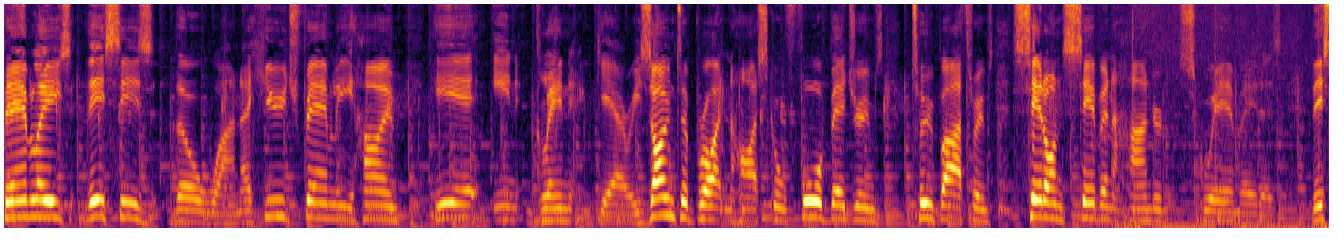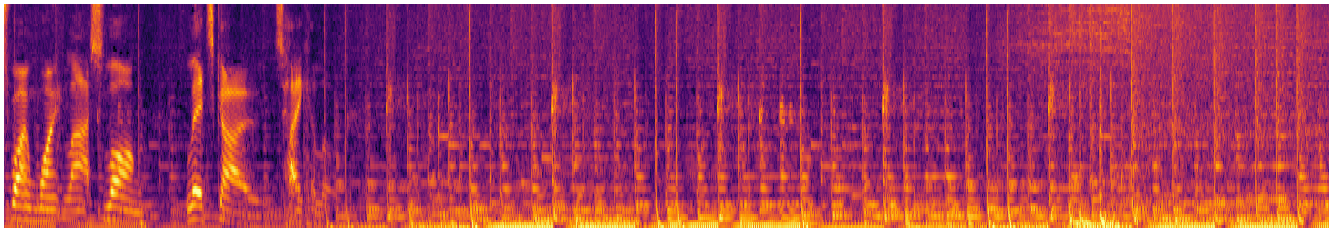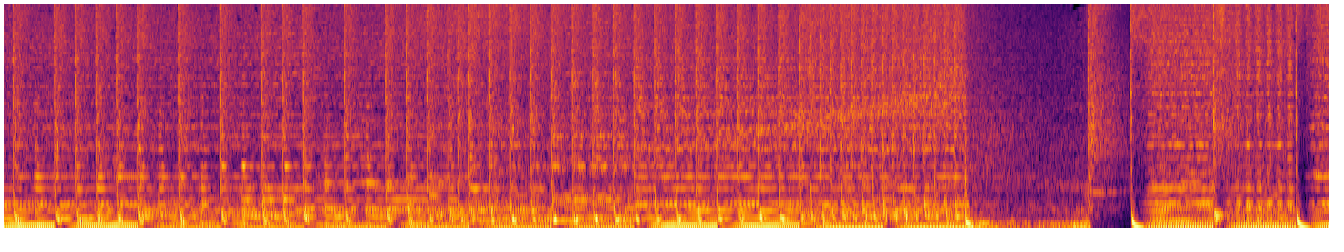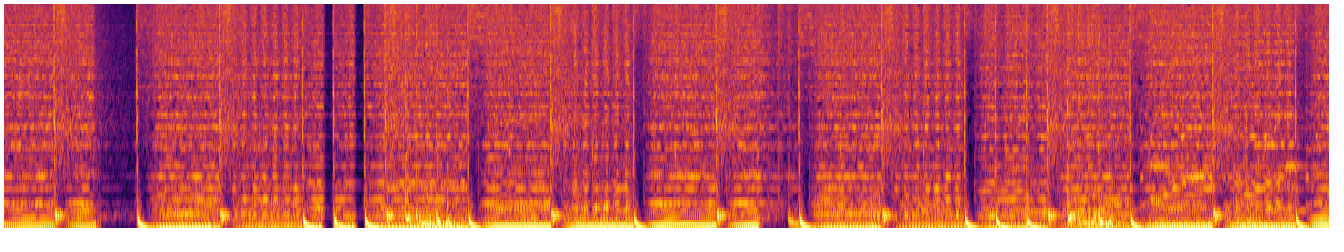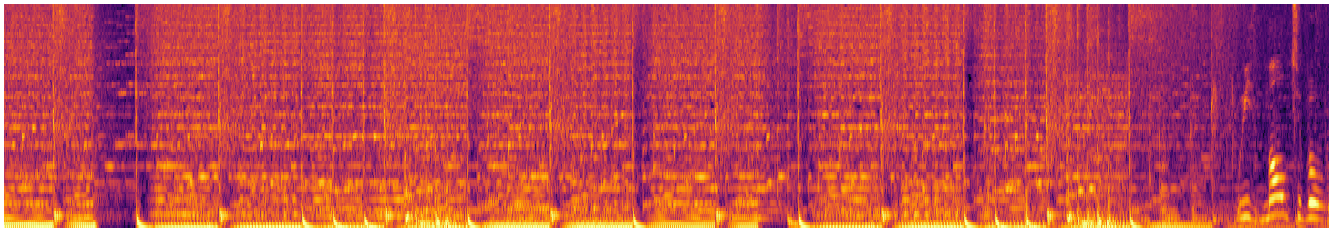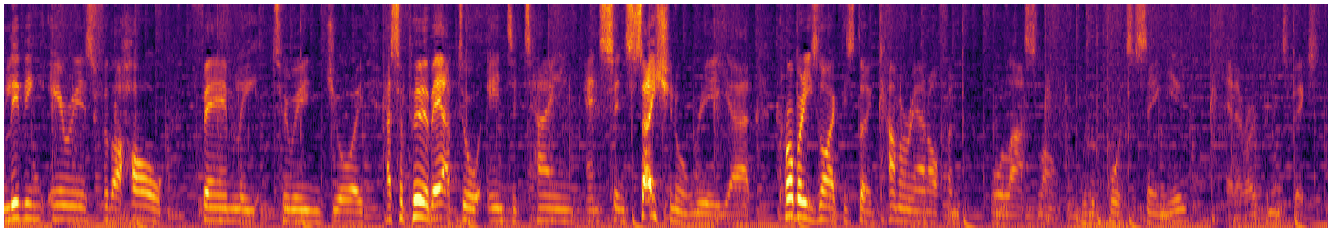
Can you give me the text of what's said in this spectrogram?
Families, this is the one. A huge family home here in Glengowrie. Zoned to Brighton High School, four bedrooms, two bathrooms, set on 700 square metres. This one won't last long. Let's go, take a look. With multiple living areas for the whole family to enjoy. A superb outdoor, entertaining, and sensational rear yard. Properties like this don't come around often or last long. We look forward to seeing you at our open inspections.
